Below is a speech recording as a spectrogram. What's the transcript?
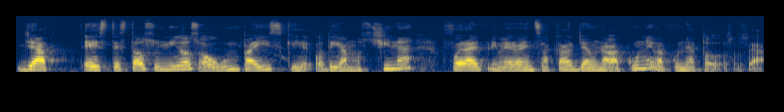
ya este, Estados Unidos o un país que, o digamos China, fuera el primero en sacar ya una vacuna y vacune a todos. O sea,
